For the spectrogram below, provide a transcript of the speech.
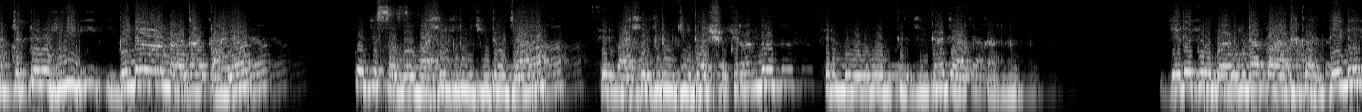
ਅੱਜ ਤੋਂ ਹੀ ਬਿਨਾਂ ਨਾਗਾ ਪਾਇਆ ਕੁਝ ਸਮਾਂ ਵਾਹਿਗੁਰੂ ਜੀ ਦਾ ਜਾਪ, ਫਿਰ ਵਾਹਿਗੁਰੂ ਜੀ ਦਾ ਸ਼ੁਕਰਾਨਾ ਫਿਰ ਮੂਲ ਮੰਤਰ ਜੀ ਦਾ ਜਾਪ ਕਰ ਲਓ। ਜਿਹੜੇ ਗੁਰਬਾਣੀ ਦਾ ਪਾਠ ਕਰਦੇ ਨੇ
